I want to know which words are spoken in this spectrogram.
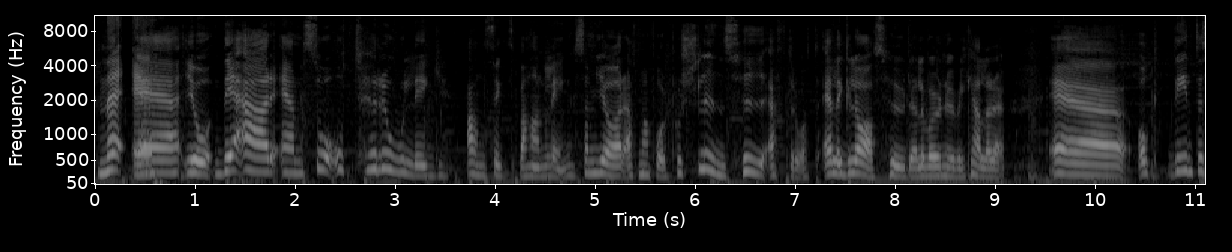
Nej! Eh, jo, det är en så otrolig ansiktsbehandling som gör att man får porslinshy efteråt eller glashud eller vad du nu vill kalla det. Eh, och det, är inte,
